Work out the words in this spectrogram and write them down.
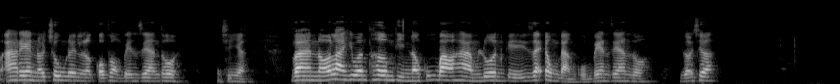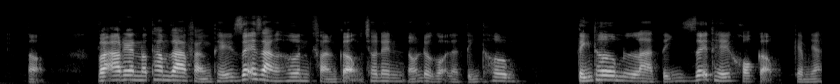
Aren nói chung nên là nó có vòng benzen thôi chị nhỉ? Và nó là hibon thơm thì nó cũng bao hàm luôn cái dãy đồng đẳng của benzen rồi, rõ chưa? Đó. và aren nó tham gia phản ứng thế dễ dàng hơn phản ứng cộng, cho nên nó được gọi là tính thơm. Tính thơm là tính dễ thế khó cộng, kèm nhé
